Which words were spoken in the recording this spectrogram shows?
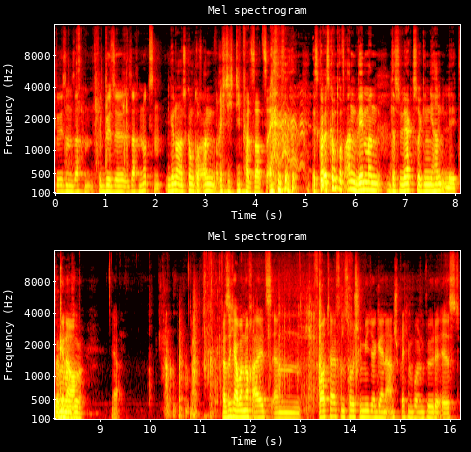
bösen Sachen, für böse Sachen nutzen. genau, es kommt drauf an, Richtig deeper Satz, ey. Es kommt, es kommt drauf an, wem man das Werkzeug in die Hand legt. Sagen wir Genau. mal Ja. ja. Was ich aber noch als ähm, Vorteil von Social Media gerne ansprechen wollen würde, ist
